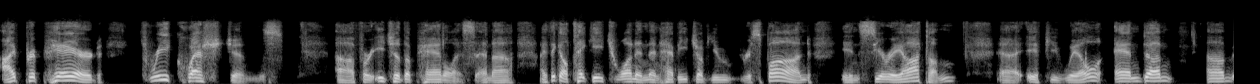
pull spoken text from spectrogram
I prepared three questions uh, for each of the panelists. And uh, I think I'll take each one and then have each of you respond in seriatim, uh, if you will, and um, um,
